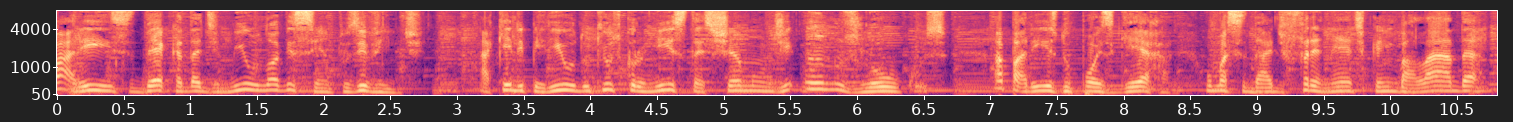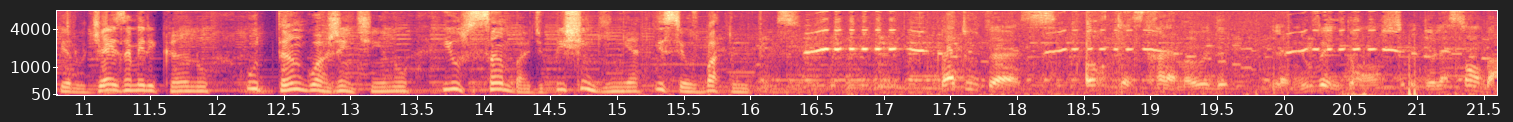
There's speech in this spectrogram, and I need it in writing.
Paris, década de 1920. Aquele período que os cronistas chamam de Anos Loucos. A Paris do pós-guerra, uma cidade frenética embalada pelo jazz americano, o tango argentino e o samba de Pixinguinha e seus batutas. Batutas, orchestre à la mode, la nouvelle danse de la samba.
